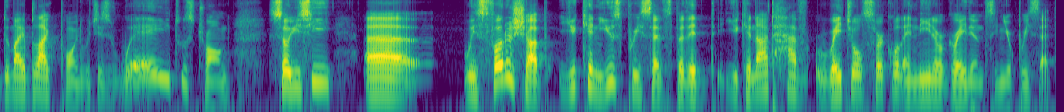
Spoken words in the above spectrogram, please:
do my black point, which is way too strong. So you see, uh, with Photoshop, you can use presets, but it, you cannot have radial circle and linear gradients in your preset.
